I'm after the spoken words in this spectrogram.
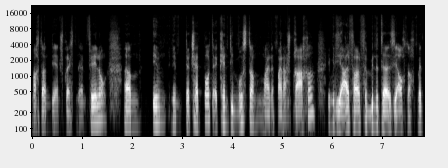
macht dann die entsprechende Empfehlung. Ähm, in, in der Chatbot erkennt die Muster meine, meiner Sprache. Im Idealfall verbindet er sie auch noch mit,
